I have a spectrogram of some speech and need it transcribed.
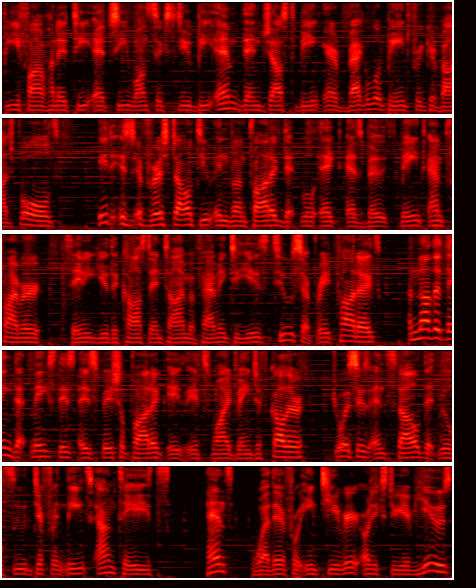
P500 THC162BM than just being a regular paint for garage vaults. It is a versatile 2-in-1 product that will act as both paint and primer, saving you the cost and time of having to use two separate products. Another thing that makes this a special product is its wide range of color, choices and style that will suit different needs and tastes. Hence, whether for interior or exterior use,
